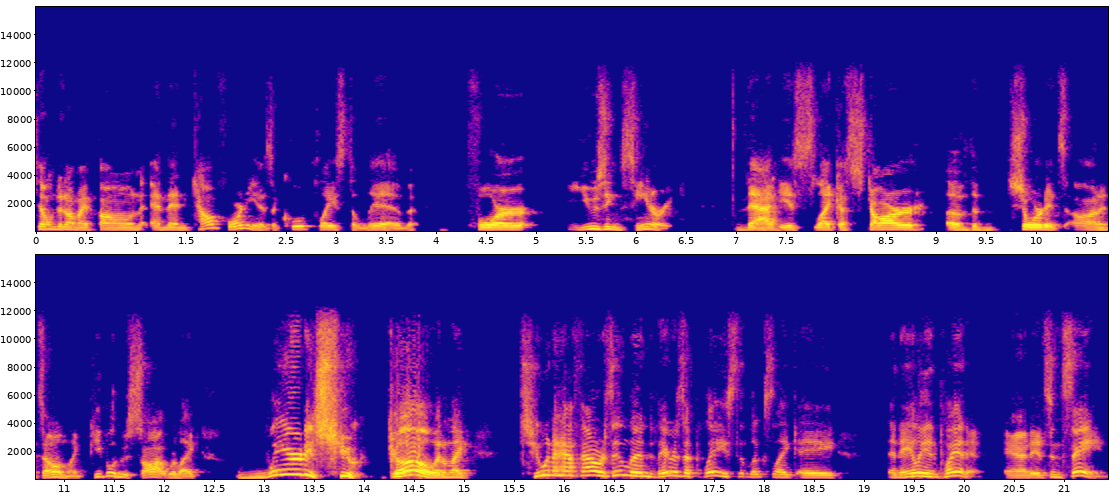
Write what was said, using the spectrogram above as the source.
filmed it on my phone, and then California is a cool place to live for using scenery that is like a star of the short. It's on its own. Like people who saw it were like, "Where did you go?" And I'm like two and a half hours inland there is a place that looks like a an alien planet and it's insane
